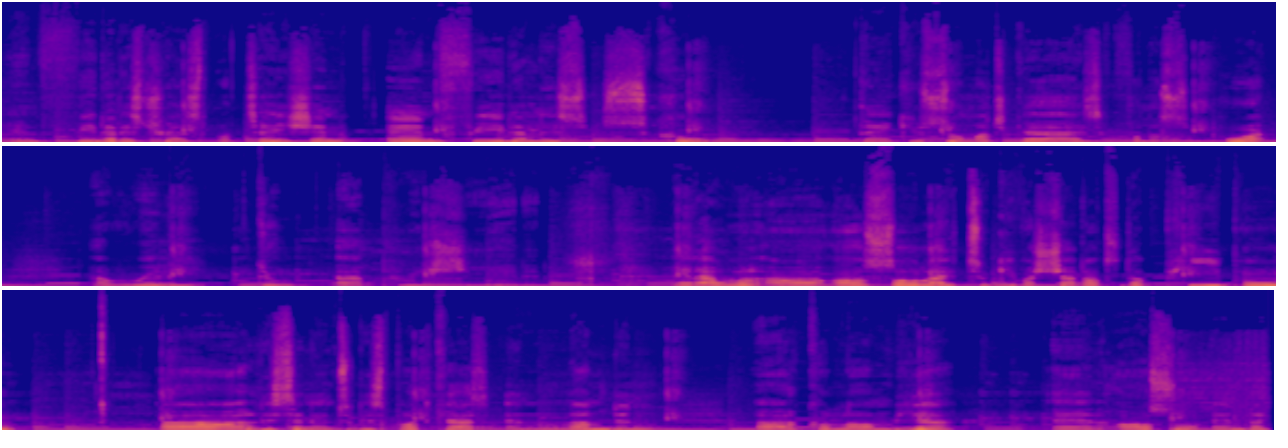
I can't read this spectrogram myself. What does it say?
and Fidelis Transportation and Fidelis School. Thank you so much, guys, for the support. I really do appreciate it. And I will uh, also like to give a shout out to the people uh, listening to this podcast in London, uh, Colombia, and also in the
